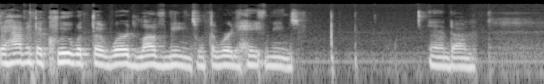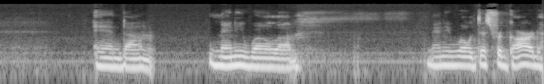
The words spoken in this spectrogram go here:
They haven't a clue what the word love means, what the word hate means, and um, and um, many will um, many will disregard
